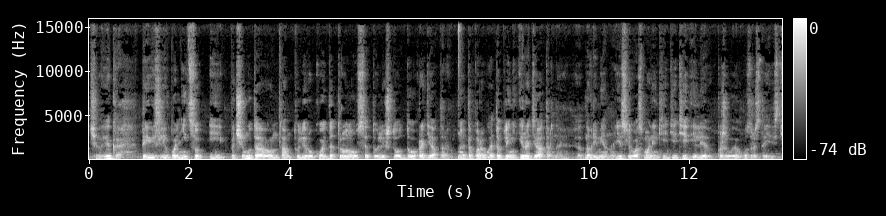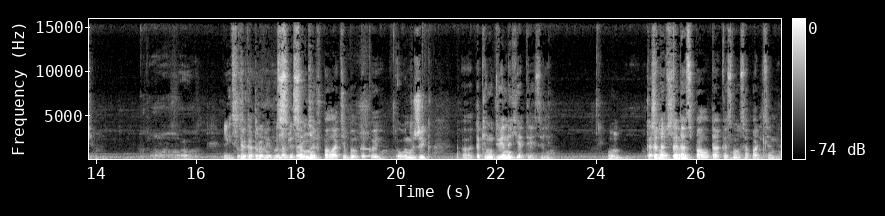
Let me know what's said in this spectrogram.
человека привезли в больницу, и почему-то он там то ли рукой дотронулся, то ли что, до радиатора. Ну, это паровое отопление и радиаторное одновременно. Если у вас маленькие дети или пожилые возраста есть э, лица, так, за которыми вы наблюдаете. Со мной в палате был такой вот. мужик, э, так ему две ноги отрезали. Он коснулся... Когда, когда спал, да, коснулся пальцами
